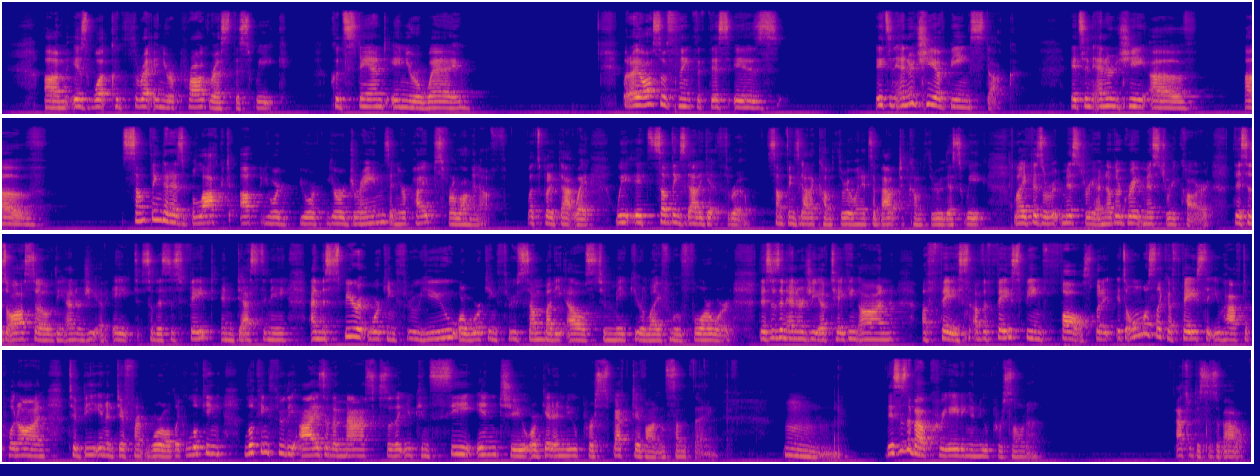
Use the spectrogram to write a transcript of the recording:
um, is what could threaten your progress this week could stand in your way. But I also think that this is, it's an energy of being stuck. It's an energy of, of something that has blocked up your, your, your drains and your pipes for long enough. Let's put it that way. We, it's something's got to get through something's got to come through and it's about to come through this week. Life is a mystery, another great mystery card. This is also the energy of eight. So this is fate and destiny and the spirit working through you or working through somebody else to make your life move forward. This is an energy of taking on a face, of the face being false, but it, it's almost like a face that you have to put on to be in a different world, like looking looking through the eyes of a mask so that you can see into or get a new perspective on something. Hmm. This is about creating a new persona. That's what this is about.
